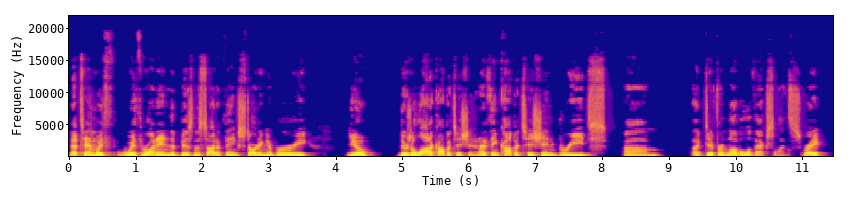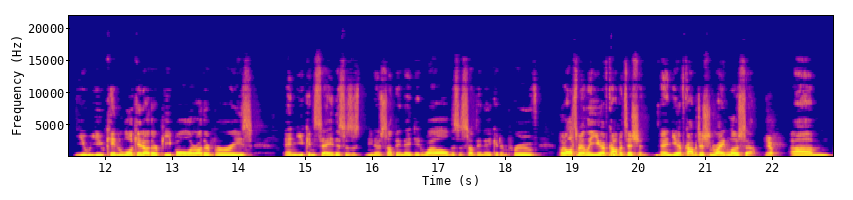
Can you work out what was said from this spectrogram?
now, Tim, with with running the business side of things, starting a brewery, you know, there's a lot of competition, and I think competition breeds um, a different level of excellence, right? You you can look at other people or other breweries, and you can say this is you know something they did well, this is something they could improve. But ultimately, you have competition, and you have competition right in Loso. Yep. Um,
